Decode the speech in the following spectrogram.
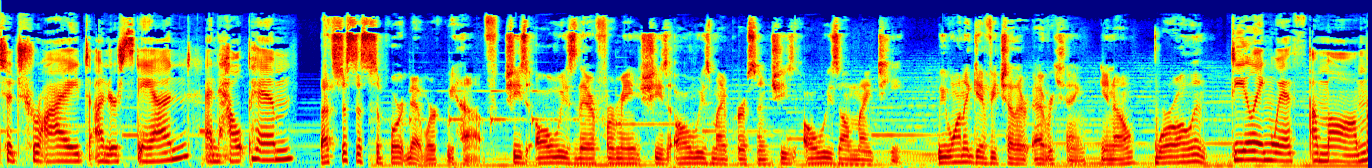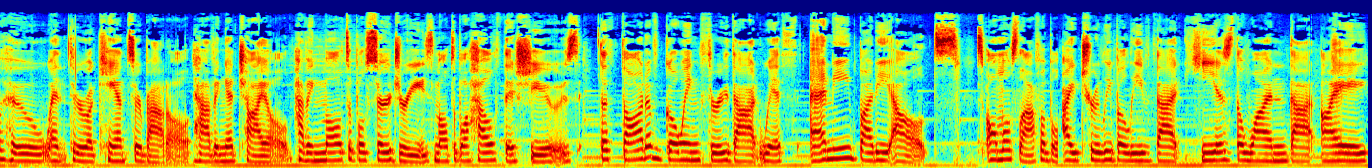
to try to understand and help him. That's just a support network we have. She's always there for me. She's always my person. She's always on my team. We want to give each other everything, you know? We're all in. Dealing with a mom who went through a cancer battle, having a child, having multiple surgeries, multiple health issues. The thought of going through that with anybody else, it's almost laughable. I truly believe that he is the one that I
